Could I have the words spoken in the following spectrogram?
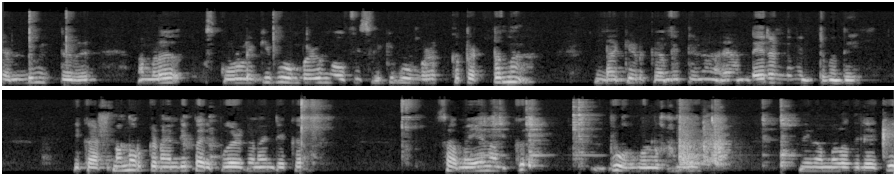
രണ്ട് മിനിറ്റ് നമ്മൾ സ്കൂളിലേക്ക് പോകുമ്പോഴും ഓഫീസിലേക്ക് പോകുമ്പോഴൊക്കെ പെട്ടെന്ന് ഉണ്ടാക്കിയെടുക്കാൻ പറ്റുന്ന രണ്ടേ രണ്ട് മിനിറ്റ് മതി. ഈ കഷ്ണം നുറുക്കണതിന്റെ പരിപ്പ് കഴുകണതിന്റെ ഒക്കെ സമയം നമുക്ക് പോകുള്ളൂ. നമ്മൾ ഇനി നമ്മളതിലേക്ക്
